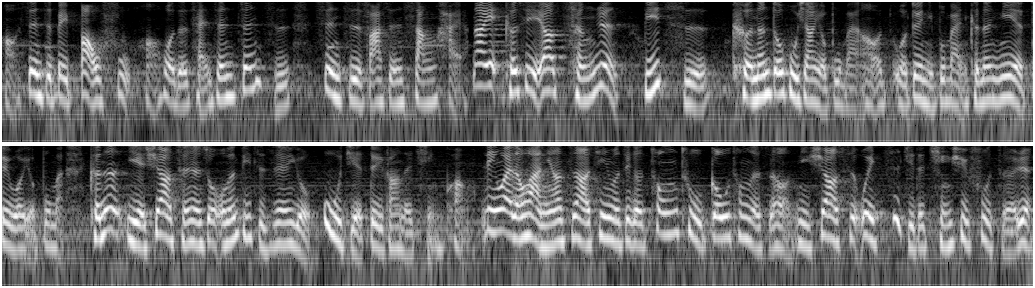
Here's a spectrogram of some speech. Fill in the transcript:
哈，甚至被报复，哈，或者产生争执，甚至发生伤害。那可是也要。承认彼此。可能都互相有不满啊，我对你不满，可能你也对我有不满，可能也需要承认说我们彼此之间有误解对方的情况。另外的话，你要知道进入这个冲突沟通的时候，你需要是为自己的情绪负责任，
